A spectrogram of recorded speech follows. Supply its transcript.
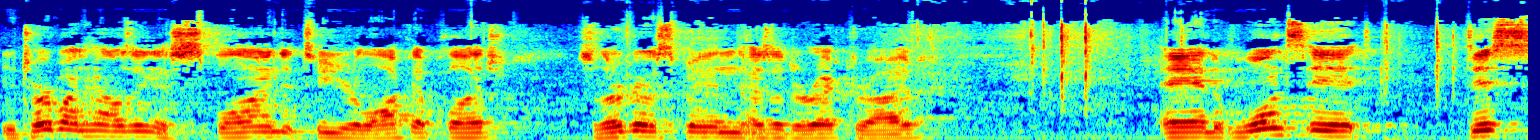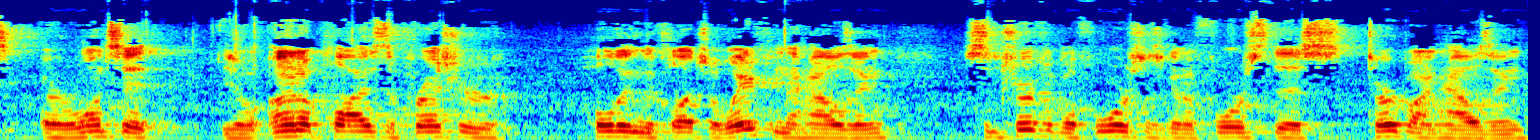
your turbine housing is splined to your lockup clutch. So they're gonna spin as a direct drive. And once it dis, or once it, you know, unapplies the pressure holding the clutch away from the housing, centrifugal force is gonna force this turbine housing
